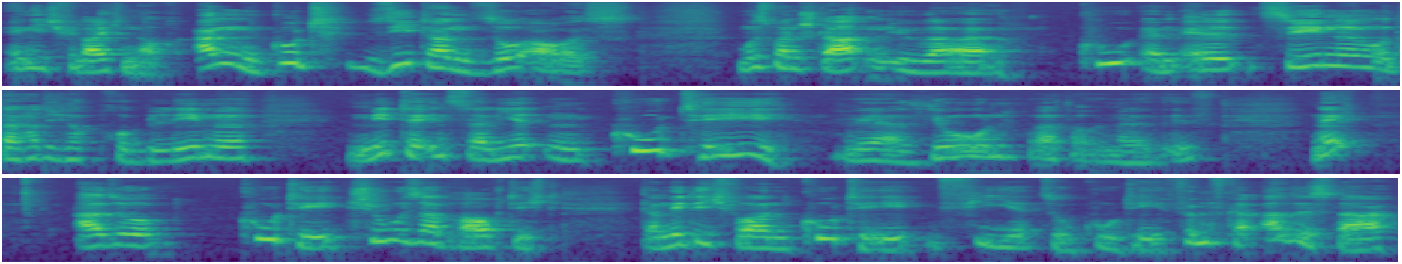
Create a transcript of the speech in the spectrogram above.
hänge ich vielleicht noch an. Gut, sieht dann so aus. Muss man starten über QML-Szene und dann hatte ich noch Probleme mit der installierten Qt-Version, was auch immer das ist. Ne? Also Qt-Chooser brauchte ich, damit ich von Qt4 zu Qt5 kann. Alles da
